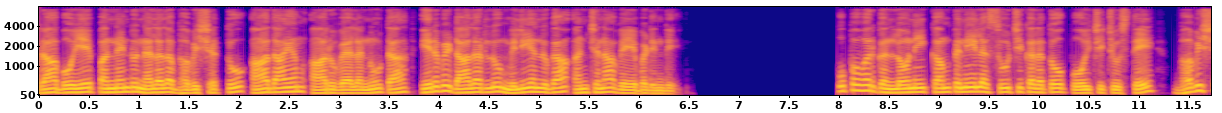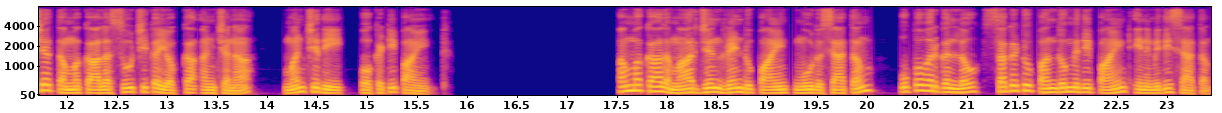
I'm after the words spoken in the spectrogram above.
రాబోయే పన్నెండు నెలల భవిష్యత్తు ఆదాయం ఆరు వేల నూట ఇరవై డాలర్లు మిలియన్లుగా అంచనా వేయబడింది. ఉపవర్గంలోని కంపెనీల సూచికలతో పోల్చి చూస్తే భవిష్యత్ అమ్మకాల సూచిక యొక్క అంచనా మంచిది ఒకటి పాయింట్. అమ్మకాల మార్జిన్ రెండు పాయింట్ మూడు శాతం ఉపవర్గంలో సగటు పంతొమ్మిది పాయింట్ ఎనిమిది శాతం.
